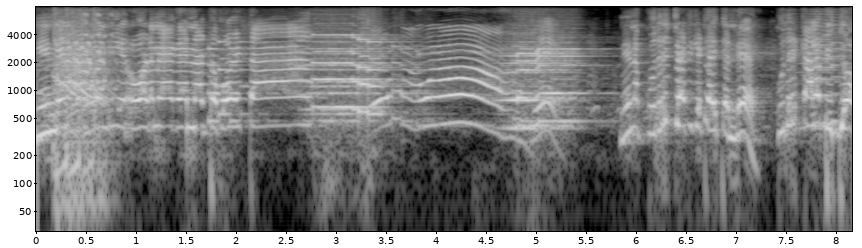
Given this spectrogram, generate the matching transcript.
ನಿಂದೇನ ಕರ್ಕೊಂಡಿ ರೋಡ್ ಮ್ಯಾಗ ನಟ್ಟು ಬೋಲ್ಟ ನಿನ್ನ ಕುದುರೆ ಚಾಟಿಗಿಟ್ಟ ಐತಂಡೆ ಕುದುರೆ ಕಾಲ ಬಿದ್ದೋ?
